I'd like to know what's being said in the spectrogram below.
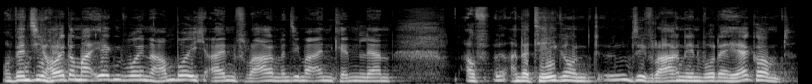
Und wenn Sie heute mal irgendwo in Hamburg einen fragen, wenn Sie mal einen kennenlernen, auf, an der Theke und, und sie fragen ihn, wo der herkommt.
